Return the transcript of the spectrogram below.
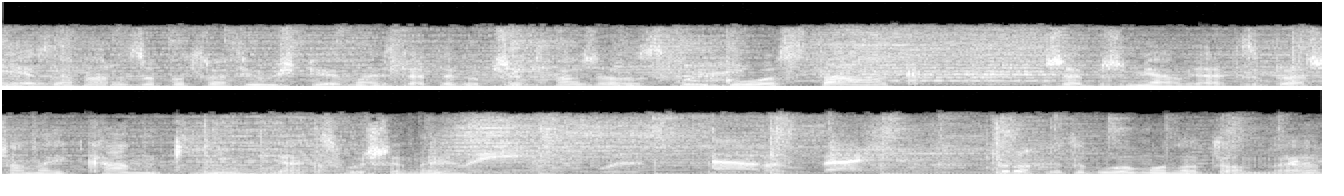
Nie za bardzo potrafił śpiewać, dlatego przetwarzał swój głos tak, że brzmiał jak z blaszanej kanki, jak słyszymy. Trochę to było monotonne,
